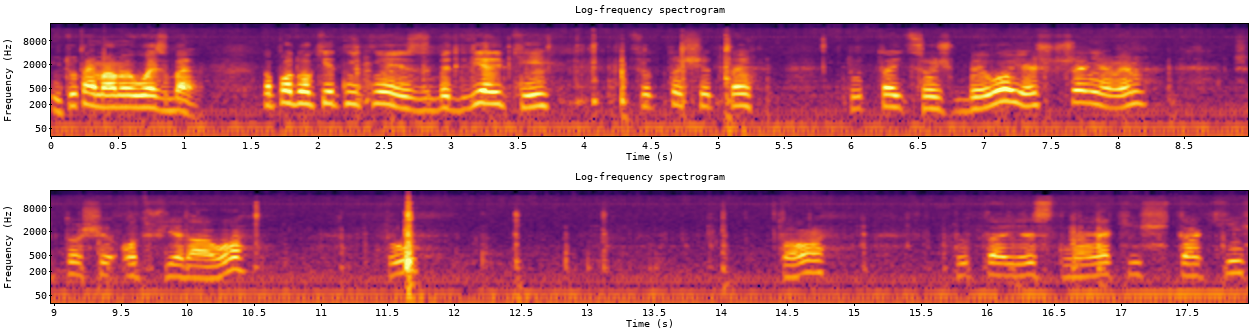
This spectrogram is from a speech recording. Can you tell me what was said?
i tutaj mamy USB. No podłokietnik nie jest zbyt wielki. Co to się te, tutaj coś było jeszcze? Nie wiem, czy to się otwierało. Tu to tutaj jest na jakichś takich,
